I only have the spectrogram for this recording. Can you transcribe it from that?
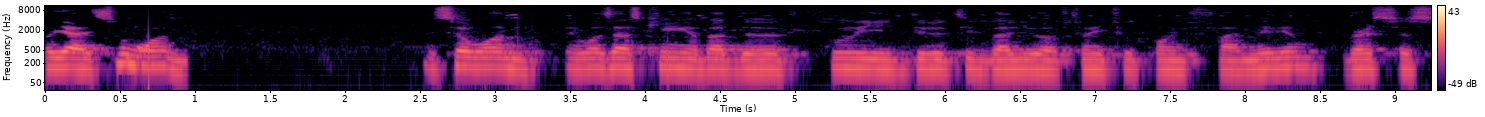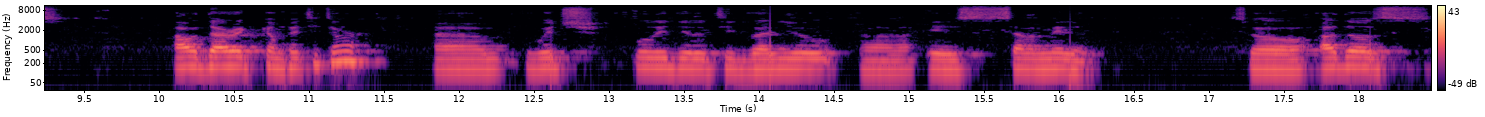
Oh yeah, I saw one. I one. It was asking about the fully diluted value of 22.5 million versus our direct competitor, um, which fully diluted value uh, is 7 million. So how does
